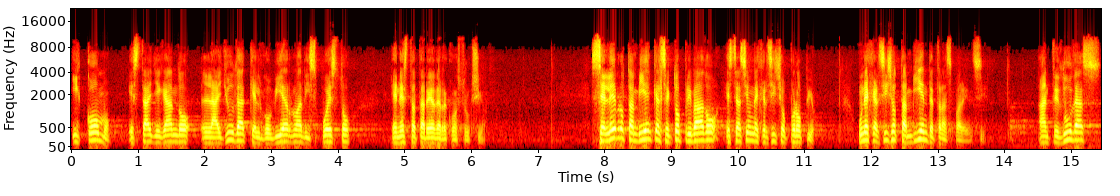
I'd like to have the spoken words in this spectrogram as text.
y cómo está llegando la ayuda que el gobierno ha dispuesto en esta tarea de reconstrucción. Celebro también que el sector privado esté haciendo un ejercicio propio, un ejercicio también de transparencia, ante dudas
